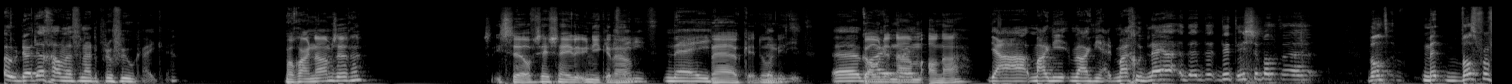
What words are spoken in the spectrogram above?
Oh, nou, dan gaan we even naar de profiel kijken. Mogen we haar naam zeggen? Iets, eh, of is het een hele unieke Ik weet naam? niet. Nee. Nee, oké, doen we niet. Eh, maar- Codenaam Anna. Ja, maakt niet, maakt niet uit. Maar goed, nou ja, dit is wat, eh, Want met wat voor,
